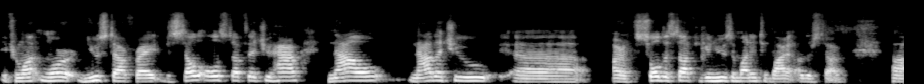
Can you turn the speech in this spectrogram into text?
if you want more new stuff right? Just sell the old stuff that you have. Now now that you uh, or sold the stuff, you can use the money to buy other stuff, uh,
